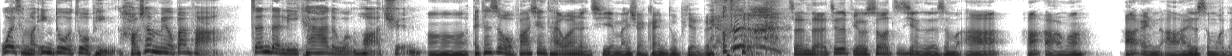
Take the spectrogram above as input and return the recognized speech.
为什么印度的作品好像没有办法真的离开他的文化圈。哦、嗯，哎，但是我发现台湾人其实也蛮喜欢看印度片的。哦、真的？真的，就是比如说之前的什么 R R R 吗？R and R 还是什么的，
